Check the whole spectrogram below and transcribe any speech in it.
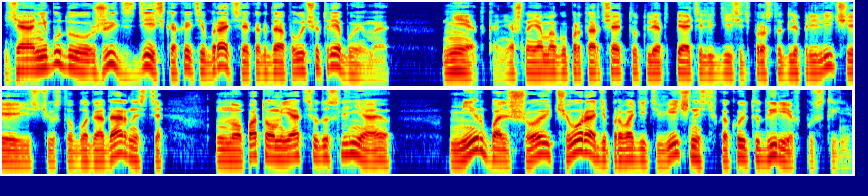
Я не буду жить здесь, как эти братья, когда получу требуемое. Нет, конечно, я могу проторчать тут лет пять или десять просто для приличия, из чувства благодарности, но потом я отсюда слиняю. Мир большой, чего ради проводить вечность в какой-то дыре в пустыне?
